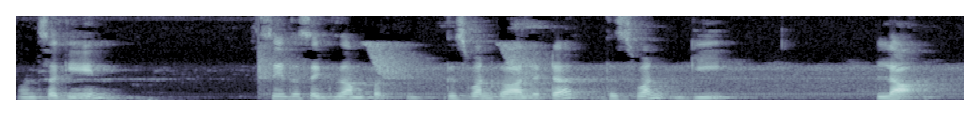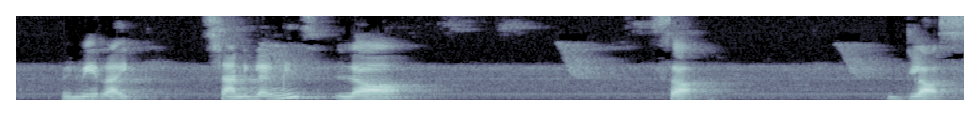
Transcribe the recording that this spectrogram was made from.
Once again. See this example. This one ga letter. This one gi. La. When we write standing line means la सा glass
